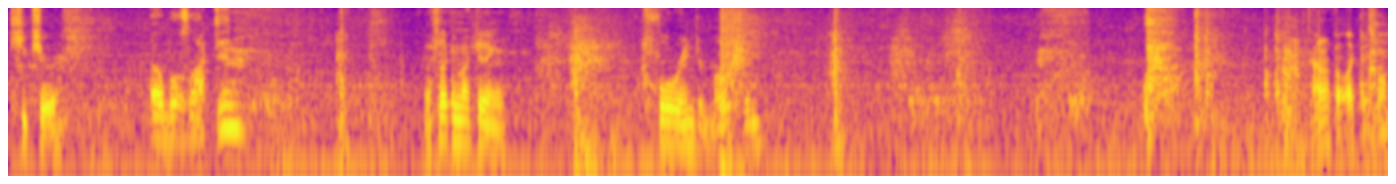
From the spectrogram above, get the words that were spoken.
keeps your elbows locked in. I feel like I'm not getting full range of motion. I don't know if I like this one.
